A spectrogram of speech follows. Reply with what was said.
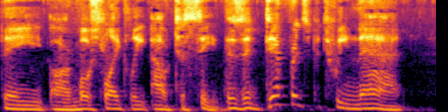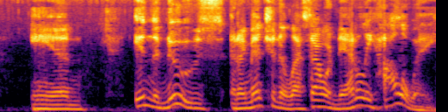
they are most likely out to sea. There's a difference between that and in the news, and I mentioned it last hour, Natalee Holloway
